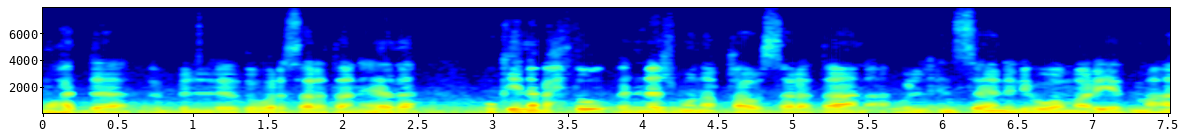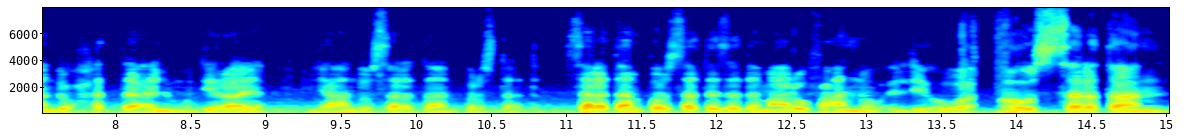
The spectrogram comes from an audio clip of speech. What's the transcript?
مهددة بالظهور السرطان هذا. وكي نبحثوا نجموا نلقاو السرطان والإنسان اللي هو مريض ما عنده حتى علم ودراية اللي عنده سرطان بروستاتا. سرطان بروستاتا زاد معروف عنه اللي هو ما هو السرطان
